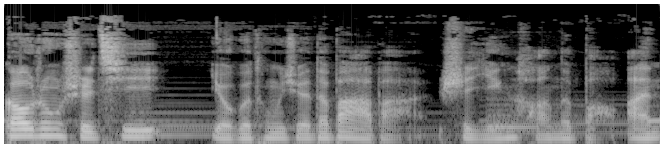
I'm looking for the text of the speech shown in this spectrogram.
高中时期，有个同学的爸爸是银行的保安。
